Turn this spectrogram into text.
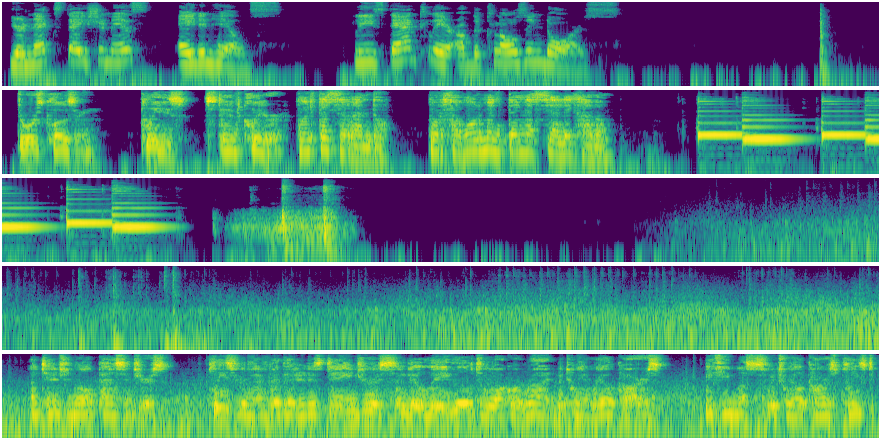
Your next station is Aiden Hills. Please stand clear of the closing doors. Doors closing. Please, stand clear. Puerta cerrando. Por favor, manténgase alejado. Attention all passengers. Please remember that it is dangerous and illegal to walk or ride between rail cars. If you must switch rail cars, please do.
